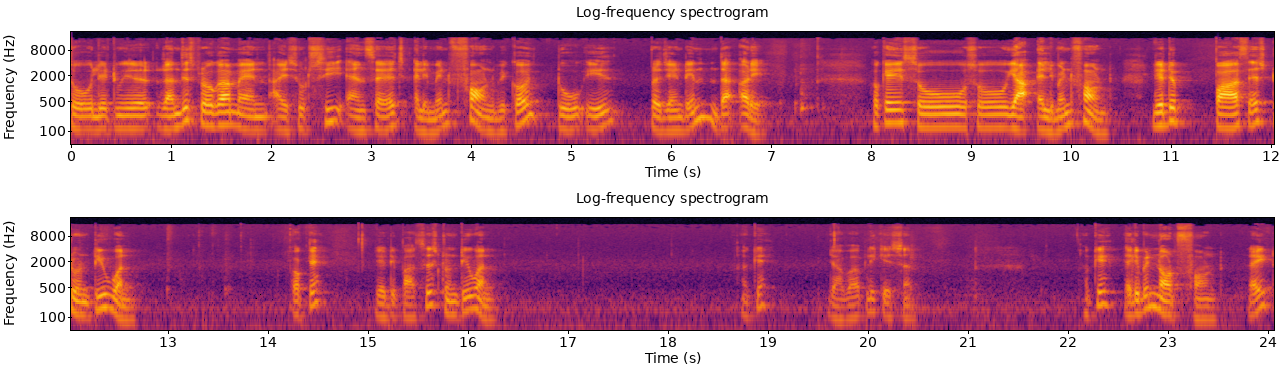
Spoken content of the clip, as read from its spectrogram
so let me run this program and I should see answer element found because 2 is present in the array. Okay so so yeah element found. Let it pass as 21 okay let it pass as 21 okay java application. Okay element not found right?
